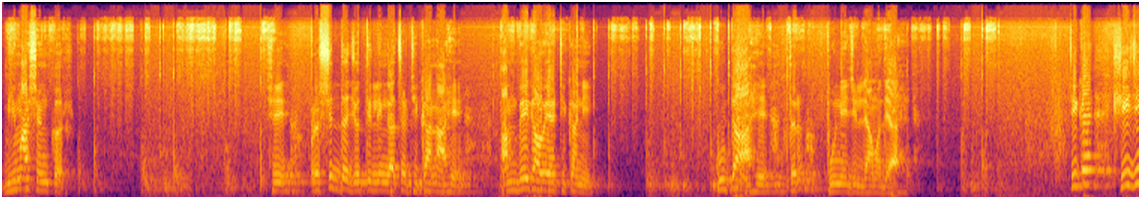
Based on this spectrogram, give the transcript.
भीमाशंकर. हे प्रसिद्ध ज्योतिर्लिंगाचं ठिकाण आहे. आंबेगाव या ठिकाणी. कुठं आहे? तर पुणे जिल्ह्यामध्ये आहे. ठीक आहे? ही जी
